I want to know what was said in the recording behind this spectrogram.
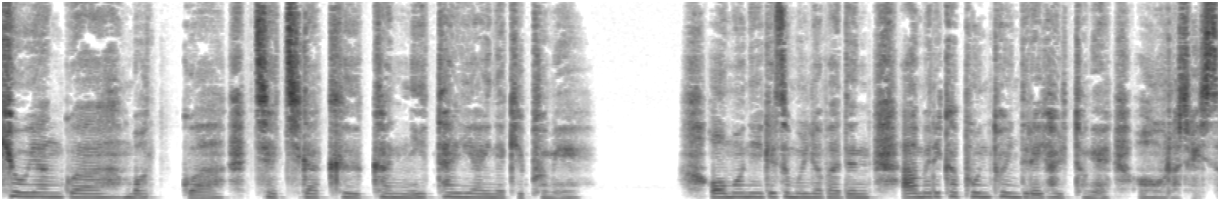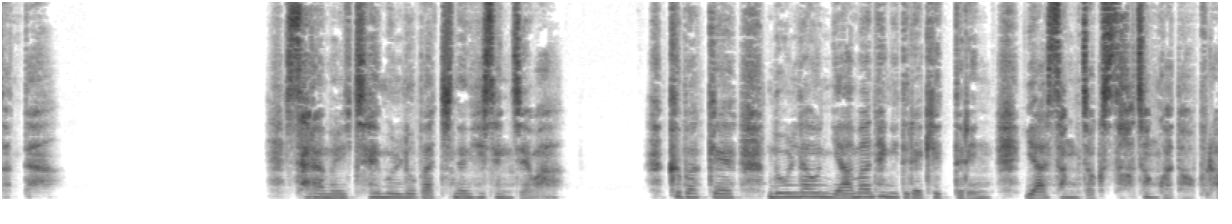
교양과 멋과 재치가 그윽한 이탈리아인의 기품이 어머니에게서 물려받은 아메리카 본토인들의 혈통에 어우러져 있었다. 사람을 제물로 바치는 희생제와 그 밖에 놀라운 야만 행위들에 깃들인 야성적 서정과 더불어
